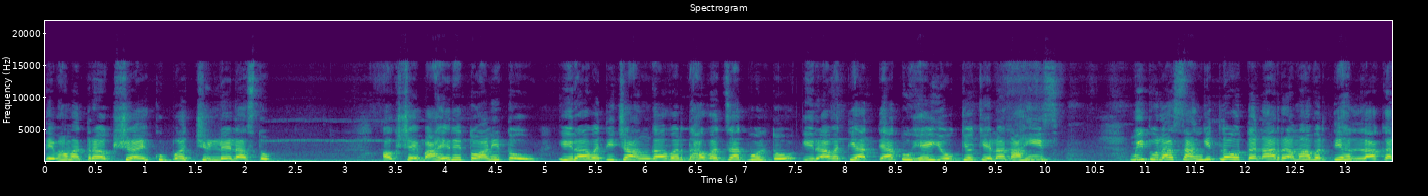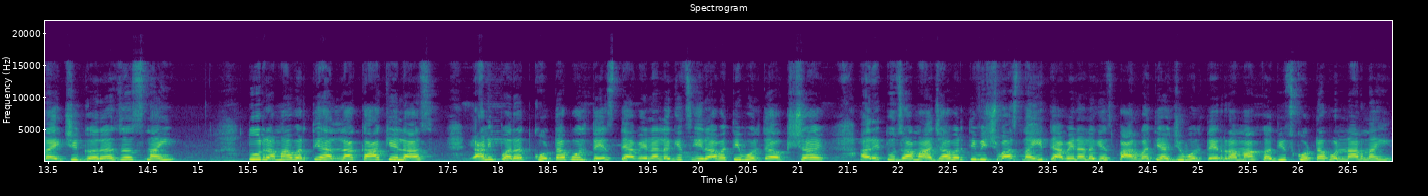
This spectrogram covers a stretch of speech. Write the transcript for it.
तेव्हा मात्र अक्षय खूपच चिडलेला असतो. अक्षय बाहेर येतो आणि तो इरावतीच्या अंगावर धावत जात बोलतो इरावती आत्या तू हे योग्य केलं नाहीस. मी तुला सांगितलं होतं ना रमावरती हल्ला करायची गरजच नाही. तू रमावरती हल्ला का केलास? आणि परत खोटं बोलतेस त्यावेळेला लगेच इरावती बोलते अक्षय अरे तुझा माझ्यावरती विश्वास नाही त्यावेळेला लगेच पार्वती आजी बोलते रमा कधीच खोटं बोलणार नाही.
